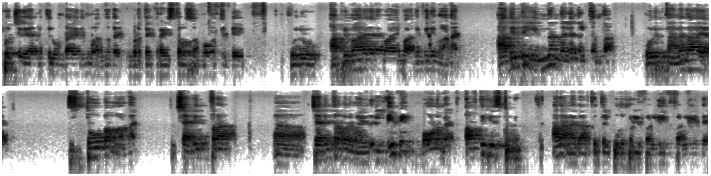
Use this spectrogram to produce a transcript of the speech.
കൊച്ചു കേരളത്തിൽ ഉണ്ടായിരുന്നു എന്നത് ഇവിടുത്തെ ക്രൈസ്തവ സമൂഹത്തിന്റെ ഒരു അഭിമാനകരമായ പാരമ്പര്യമാണ്. അതിന്റെ ഇന്ന് നിലനിൽക്കുന്ന ഒരു തനതായ സ്തൂപമാണ് ചരിത്ര ചരിത്രപരമായ ഒരു living monument of the history. അതാണ് യഥാർത്ഥത്തിൽ പുതുപ്പള്ളി പള്ളിയും പള്ളിയുടെ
